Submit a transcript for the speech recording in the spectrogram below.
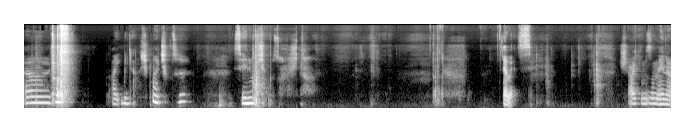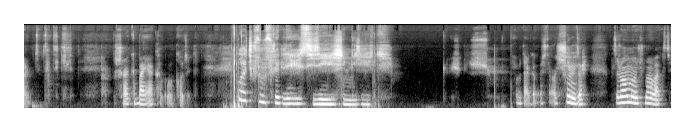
Öyle. Ay bir yanlışlık mı açıldı? Senin ışıkla sonuçta. Evet. Şarkımızın en artık şarkı bayağı kalabalık olacak. Bu açık uzun sürebilir sizi şimdilik. Görüşürüz. Evet arkadaşlar şimdi drone oluşma vakti.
